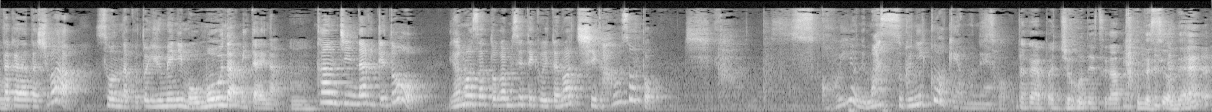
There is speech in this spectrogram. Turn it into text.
だから私はそんなこと夢にも思うなみたいなうん。感じになるけど、山里が見せてくれたのは違うぞと。すごいよね。まっすぐに行くわけやもんね。だからやっぱり情熱があったんですよね。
